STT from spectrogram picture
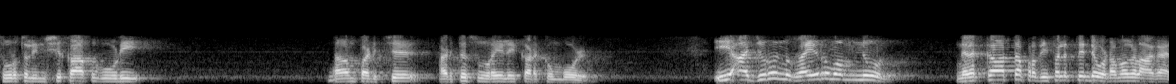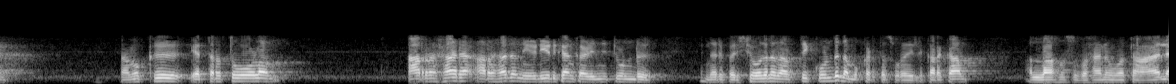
സൂറത്തുൽ ഇൻഷിഖാക്ക് കൂടി നാം പഠിച്ച് അടുത്ത സൂറയിലേക്ക് കടക്കുമ്പോൾ ഈ അജുറുൻ ഗൈറു മംനൂൻ നിലക്കാത്ത പ്രതിഫലത്തിന്റെ ഉടമകളാകാൻ നമുക്ക് എത്രത്തോളം അർഹര അർഹത നേടിയെടുക്കാൻ കഴിഞ്ഞിട്ടുണ്ട് എന്നൊരു പരിശോധന നടത്തിക്കൊണ്ട് നമുക്ക് അടുത്ത സുറയിൽ കടക്കാം. അള്ളാഹു സുബാനുവ താല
